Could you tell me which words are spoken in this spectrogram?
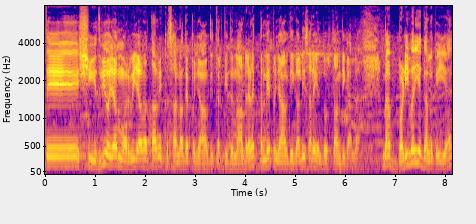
ਤੇ ਸ਼ਹੀਦ ਵੀ ਹੋ ਜਾ, ਮਰ ਵੀ ਜਾਵਾਂ, ਤਾਂ ਵੀ ਕਿਸਾਨਾਂ ਤੇ ਪੰਜਾਬ ਦੀ ਧਰਤੀ ਦੇ ਨਾਲ ਰਹਿਣਾ। ਇਕੱਲੇ ਪੰਜਾਬ ਦੀ ਗੱਲ ਨਹੀਂ, ਸਾਰੇ ਹਿੰਦੁਸਤਾਨ ਦੀ ਗੱਲ ਹੈ ਮੈਂ ਬੜੀ ਵਾਰੀ ਇਹ ਗੱਲ ਕਹੀ ਹੈ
